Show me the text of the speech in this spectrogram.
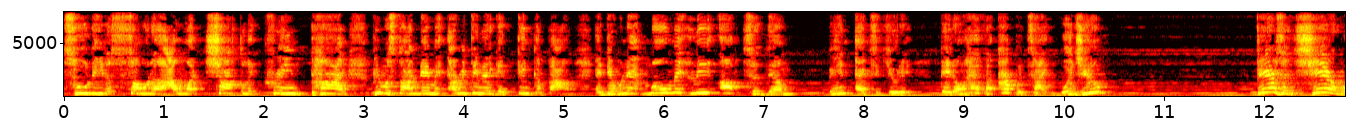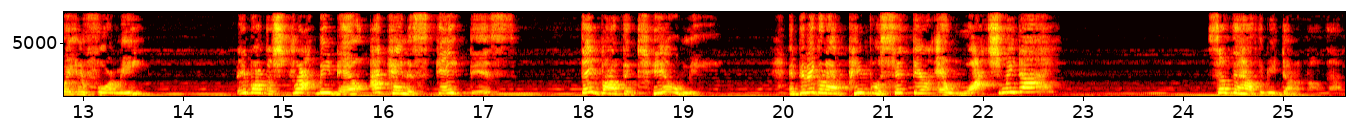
two liter soda. I want chocolate cream pie. People start naming everything they can think about. And then when that moment lead up to them being executed, they don't have an appetite. Would you? There's a chair waiting for me. They about to strap me down. I can't escape this. They about to kill me. And then they're going to have people sit there and watch me die? Something has to be done about that.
